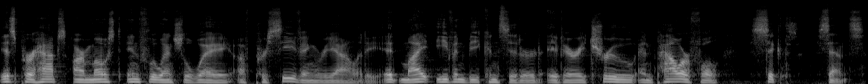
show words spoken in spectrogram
is perhaps our most influential way of perceiving reality. It might even be considered a very true and powerful sixth sense.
